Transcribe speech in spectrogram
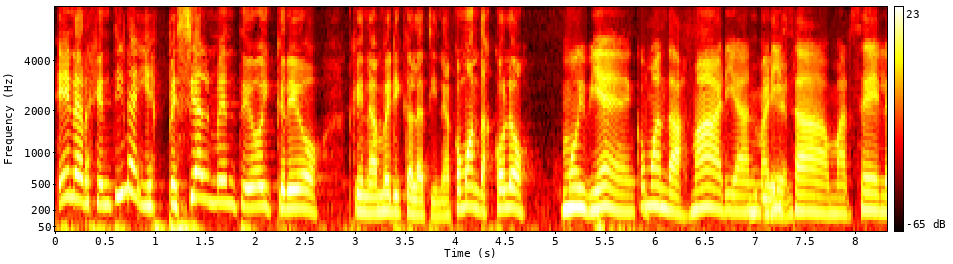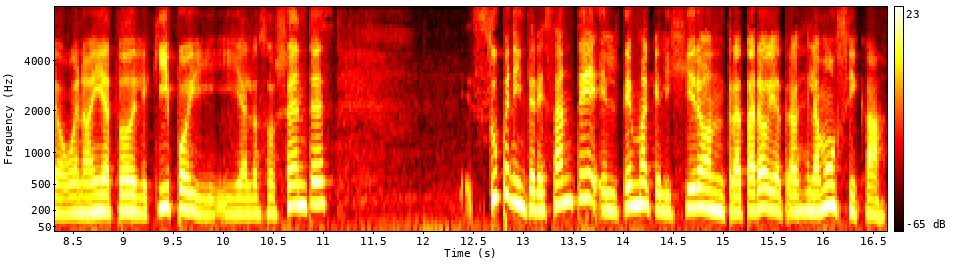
en Argentina y especialmente hoy creo que en América Latina. ¿Cómo andas, Colo? Muy bien, ¿cómo andas, Marian. Marisa, Marcelo? Bueno, ahí a todo el equipo y, y a los oyentes. Súper interesante el tema que eligieron tratar hoy a través de la música,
